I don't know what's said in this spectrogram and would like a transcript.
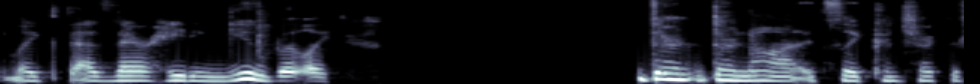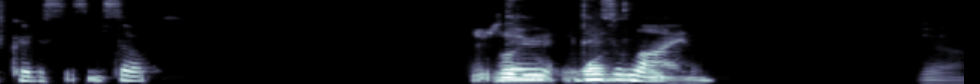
like as they're hating you but like they're they're not it's like constructive criticism so There's there, like there's a one more- line Yeah.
